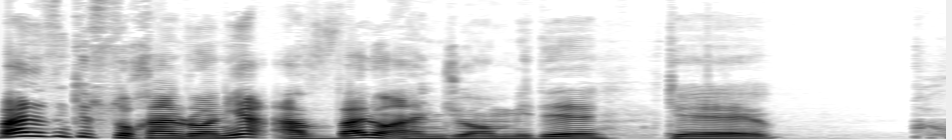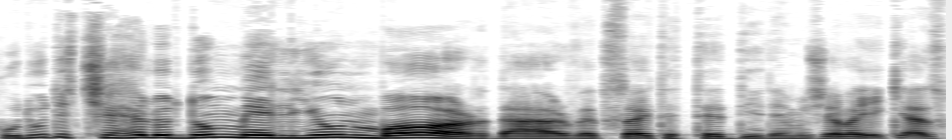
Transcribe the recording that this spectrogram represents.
بعد از اینکه سخنرانی اول رو انجام میده که حدود 42 میلیون بار در وبسایت تد دیده میشه و یکی از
